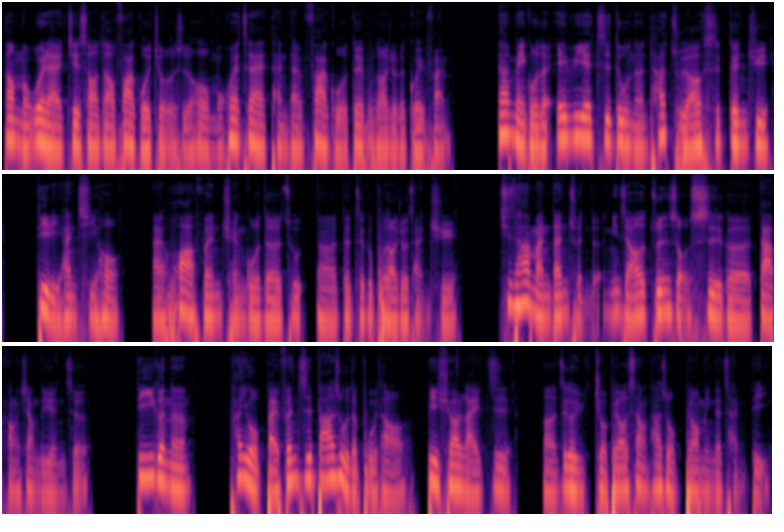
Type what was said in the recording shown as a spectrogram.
当我们未来介绍到法国酒的时候，我们会再谈谈法国对葡萄酒的规范。那美国的 AVA 制度呢？它主要是根据地理和气候来划分全国的主呃的这个葡萄酒产区。其实它蛮单纯的，你只要遵守四个大方向的原则。第一个呢？它有百分之八十五的葡萄必须要来自呃这个酒标上它所标明的产地。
